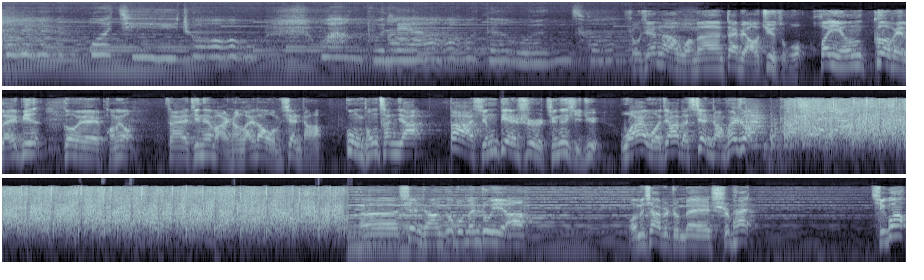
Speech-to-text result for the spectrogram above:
是我记忆中忘不了的温存。首先呢，我们代表剧组欢迎各位来宾、各位朋友，在今天晚上来到我们现场，共同参加大型电视情景喜剧《我爱我家》的现场拍摄。呃，现场各部门注意啊，我们下边准备实拍，起光，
